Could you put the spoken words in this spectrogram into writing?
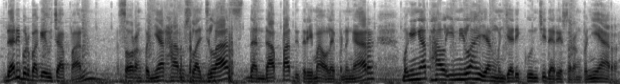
Dari berbagai ucapan, seorang penyiar haruslah jelas dan dapat diterima oleh pendengar, mengingat hal inilah yang menjadi kunci dari seorang penyiar.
